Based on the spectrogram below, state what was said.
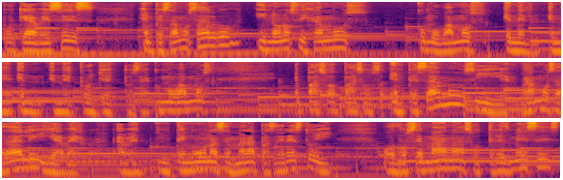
porque a veces empezamos algo y no nos fijamos cómo vamos en el, en, el, proyecto, o sea, cómo vamos paso a paso. Empezamos y vamos a darle y a ver, a ver, tengo una semana para hacer esto y o dos semanas o tres meses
